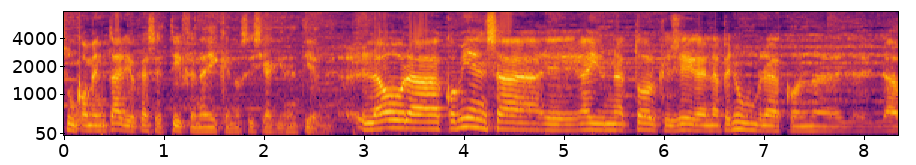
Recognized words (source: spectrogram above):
Es un comentario que hace Stephen ahí que no sé si alguien entiende. La obra comienza, eh, hay un actor que llega en la penumbra con eh, la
